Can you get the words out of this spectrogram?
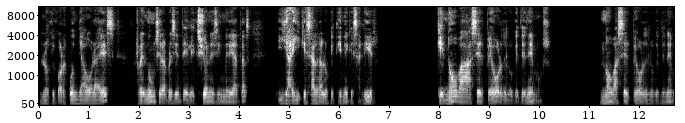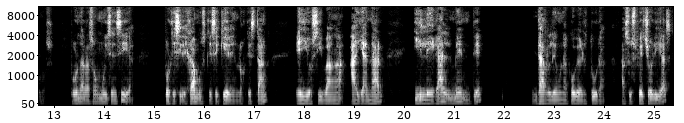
Lo que corresponde ahora es renuncia al presidente, elecciones inmediatas y ahí que salga lo que tiene que salir que no va a ser peor de lo que tenemos. No va a ser peor de lo que tenemos. Por una razón muy sencilla. Porque si dejamos que se queden los que están, ellos sí van a allanar ilegalmente, darle una cobertura a sus fechorías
